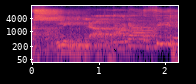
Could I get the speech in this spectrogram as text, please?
Max now I got a feeling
